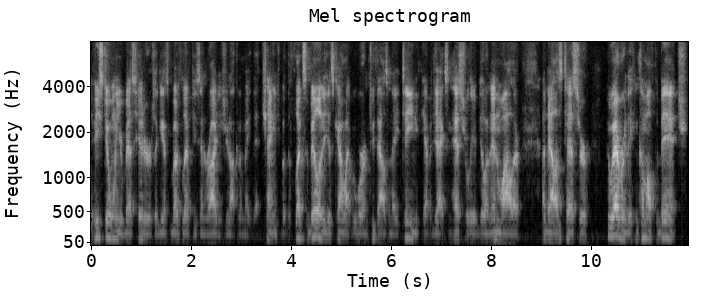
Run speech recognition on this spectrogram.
if he's still one of your best hitters against both lefties and righties, you're not going to make that change. But the flexibility is kind of like we were in 2018. If you have a Jackson Hesterly, a Dylan Enweiler, a Dallas Tessar, whoever that can come off the bench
